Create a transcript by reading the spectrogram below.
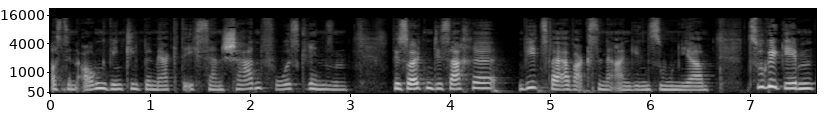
Aus den Augenwinkeln bemerkte ich sein schadenfrohes Grinsen. Wir sollten die Sache wie zwei Erwachsene angehen, Sunja. Zugegeben,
